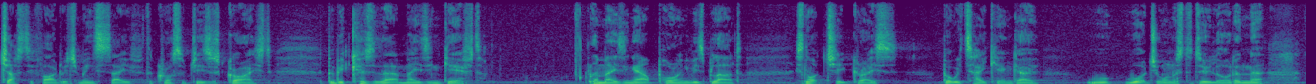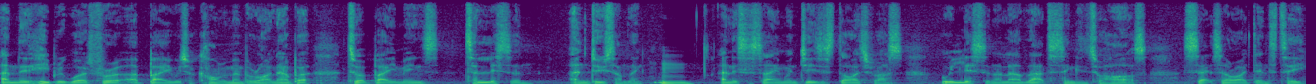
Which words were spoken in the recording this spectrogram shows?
justified, which means saved through the cross of Jesus Christ. But because of that amazing gift, the amazing outpouring of his blood, it's not cheap grace, but we take it and go, what do you want us to do, Lord? And the, and the Hebrew word for obey, which I can't remember right now, but to obey means to listen and do something. Mm. And it's the same when Jesus dies for us. We listen, allow that to sink into our hearts, sets our identity,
